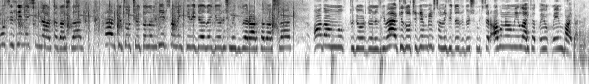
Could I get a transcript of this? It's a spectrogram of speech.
Bu sizin için de arkadaşlar. Herkes hoşçakalın. Bir sonraki videoda görüşmek üzere arkadaşlar. Adam noob'tu gördüğünüz gibi. Herkes hoşçakalın. Bir sonraki videoda görüşmek üzere. Abone olmayı, like atmayı unutmayın. Bay bay.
